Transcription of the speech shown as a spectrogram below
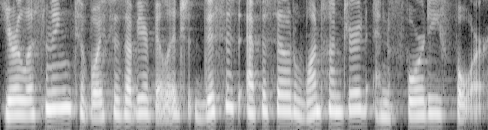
You're listening to Voices of Your Village. This is episode 144.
